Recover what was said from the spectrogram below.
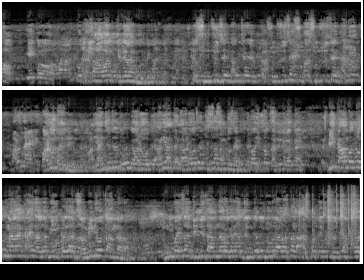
हो एक तो त्याचा आवाज केलेला आहे बहुतेक. ते सुरजूचे आमचे सुरजूचे सुभाष सुरजूचे आणि बाळू राहिले यांचे जे दोन गाढव होते. आणि आता गाढवाचा किस्सा सांगतो साहेब. तेव्हा इथं चाललेली घटना आहे. मी काय म्हणतो तुम्हाला काय झालं? मी इकडला जमिनीवरचा आमदार आहो. मुंबईचा दिल्लीचा आमदार वगैरे जनतेने निवडून आला असतात आजपर्यंत एवढी गर्दी आमदार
